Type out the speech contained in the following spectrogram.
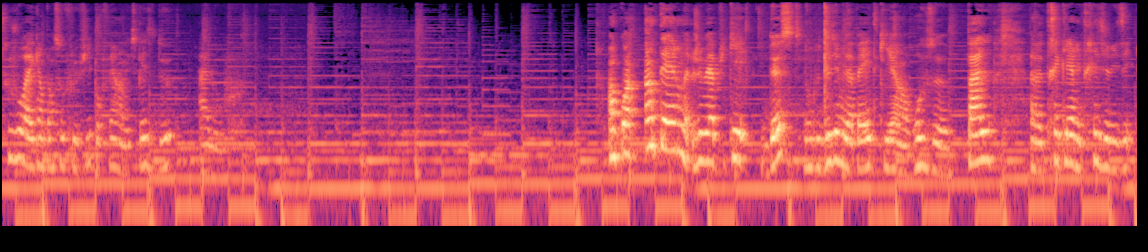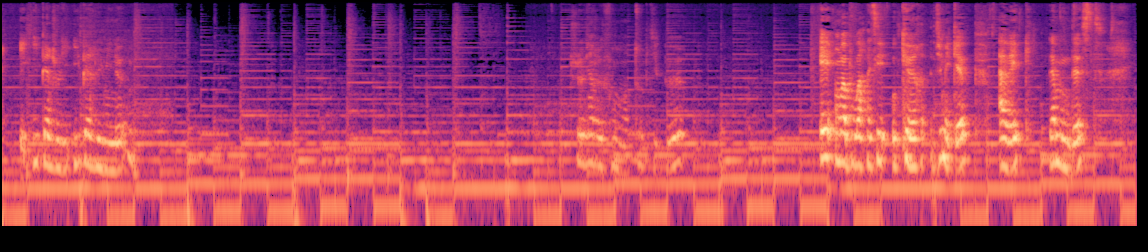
Toujours avec un pinceau fluffy pour faire un espèce de halo. En coin interne, je vais appliquer Dust, donc le deuxième de la palette qui est un rose pâle, euh, très clair et très irisé et hyper joli, hyper lumineux. Je viens le fondre un tout petit peu. Et on va pouvoir passer au cœur du make-up avec la Moon Dust.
